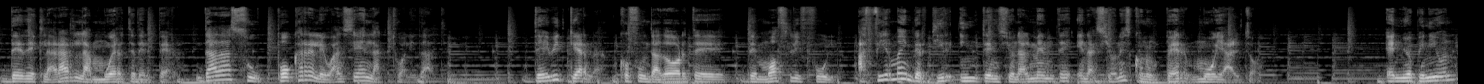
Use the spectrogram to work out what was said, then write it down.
de declarar la muerte del PER, dada su poca relevancia en la actualidad. David Gerna, cofundador de The Motley Fool, afirma invertir intencionalmente en acciones con un PER muy alto, en mi opinión,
